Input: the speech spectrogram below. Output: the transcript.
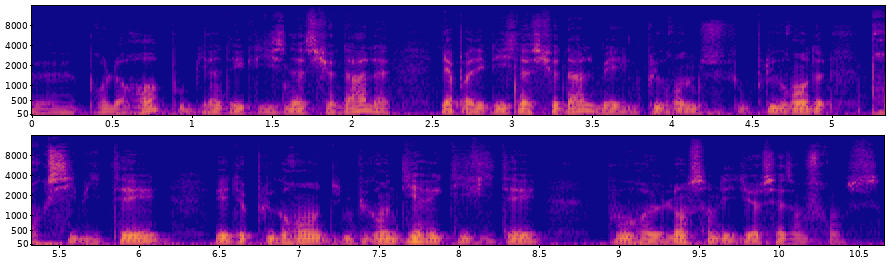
euh, pour l'Europe ou bien d'Église nationale. Il n'y a pas d'Église nationale, mais une plus grande, plus grande proximité et de plus grande, une plus grande directivité pour euh, l'ensemble des diocèses en France.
